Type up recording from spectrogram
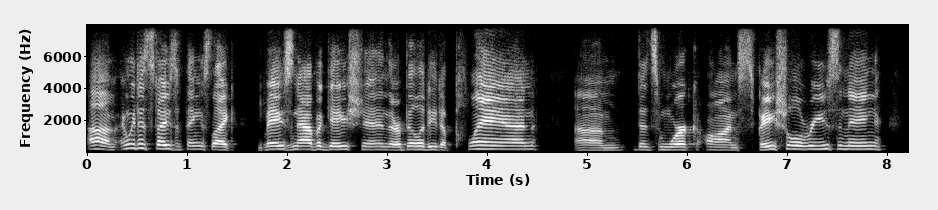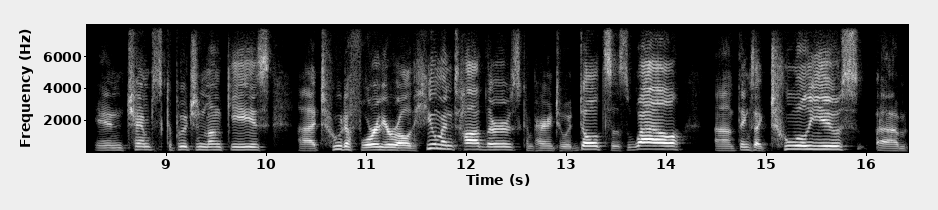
Um, and we did studies of things like maze navigation, their ability to plan, um, did some work on spatial reasoning in chimps, capuchin monkeys, uh, two to four-year-old human toddlers comparing to adults as well, um, things like tool use. Um,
